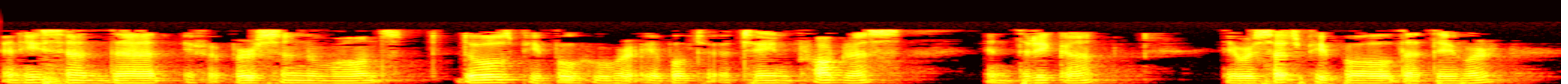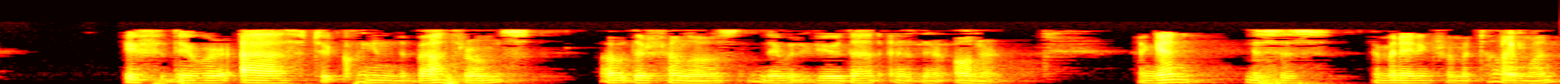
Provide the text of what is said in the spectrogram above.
And he said that if a person wants those people who were able to attain progress in tariqah, they were such people that they were if they were asked to clean the bathrooms of their fellows, they would view that as their honor. Again, this is emanating from a time when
